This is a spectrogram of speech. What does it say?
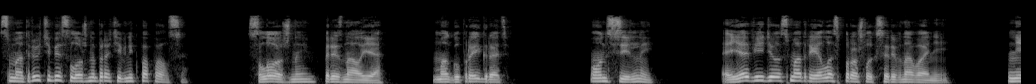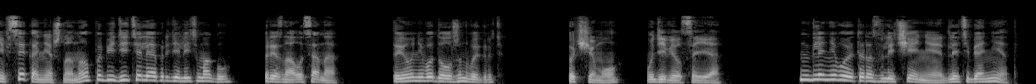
«Смотрю, тебе сложный противник попался». «Сложный», — признал я. «Могу проиграть». Он сильный. Я видео смотрела с прошлых соревнований. Не все, конечно, но победителя определить могу», — призналась она. «Ты у него должен выиграть». «Почему?» — удивился я. «Для него это развлечение, для тебя нет.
